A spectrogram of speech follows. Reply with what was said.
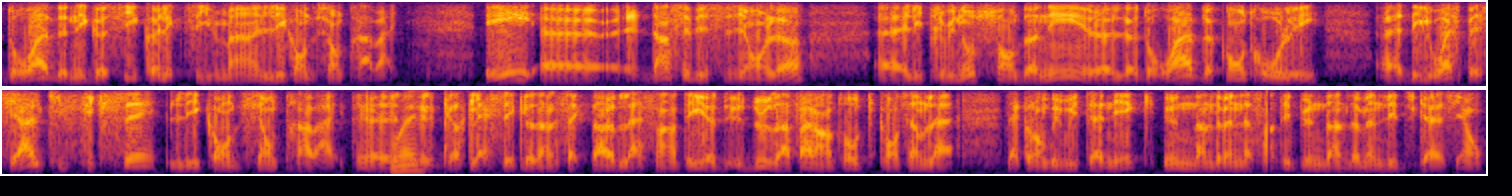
droit de négocier collectivement les conditions de travail. Et euh, dans ces décisions-là, euh, les tribunaux se sont donné le droit de contrôler euh, des lois spéciales qui fixaient les conditions de travail. Euh, le cas classique dans le secteur de la santé, il y a deux affaires entre autres qui concernent la, Colombie-Britannique, une dans le domaine de la santé puis une dans le domaine de l'éducation.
